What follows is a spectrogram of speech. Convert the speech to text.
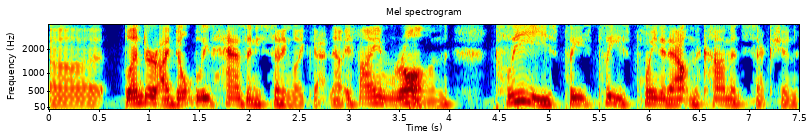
Uh, Blender, I don't believe has any setting like that. Now, if I am wrong, please, please, please point it out in the comments section,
